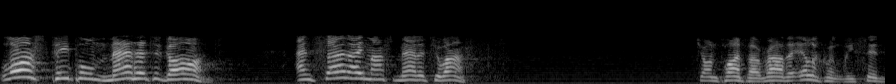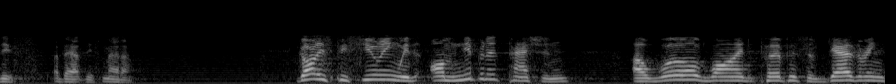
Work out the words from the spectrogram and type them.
Lost people matter to God. And so they must matter to us. John Piper rather eloquently said this about this matter. God is pursuing with omnipotent passion a worldwide purpose of gathering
